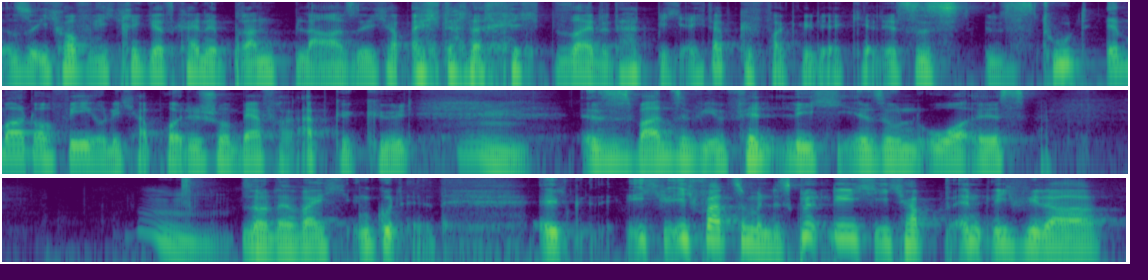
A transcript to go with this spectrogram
Also ich hoffe, ich kriege jetzt keine Brandblase. Ich habe echt an der rechten Seite, der hat mich echt abgefackelt, der Kerl. Es, ist, es tut immer noch weh und ich habe heute schon mehrfach abgekühlt. Hm. Es ist Wahnsinn, wie empfindlich so ein Ohr ist. Hm. So, dann war ich, gut, äh, ich, ich war zumindest glücklich. Ich habe endlich wieder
